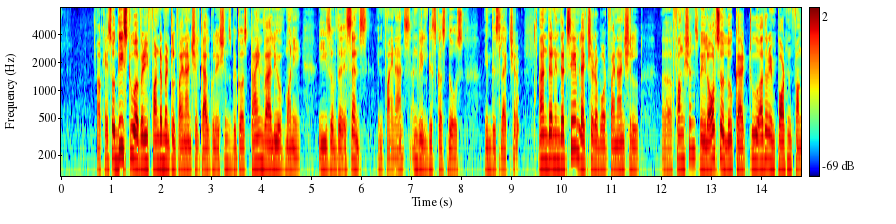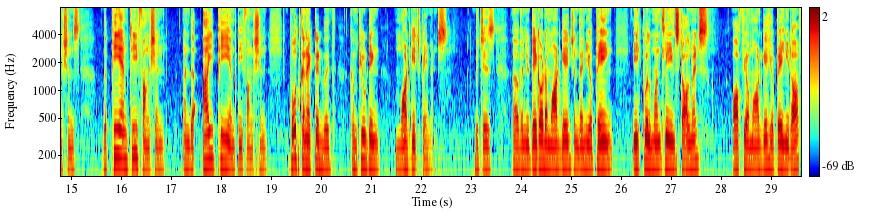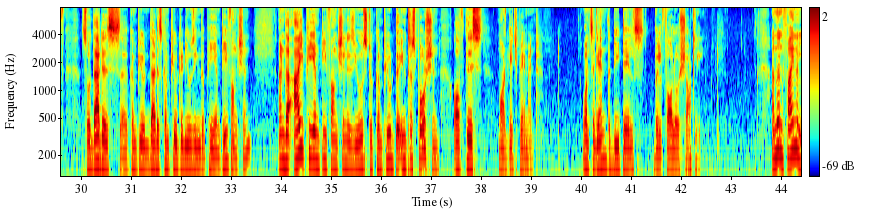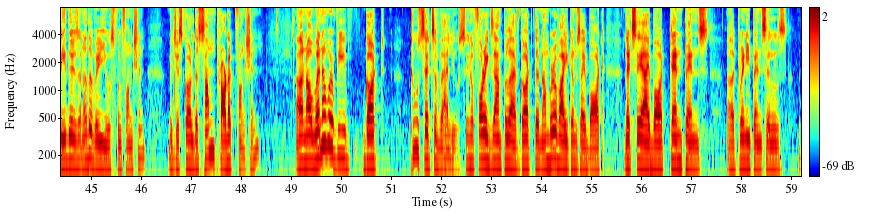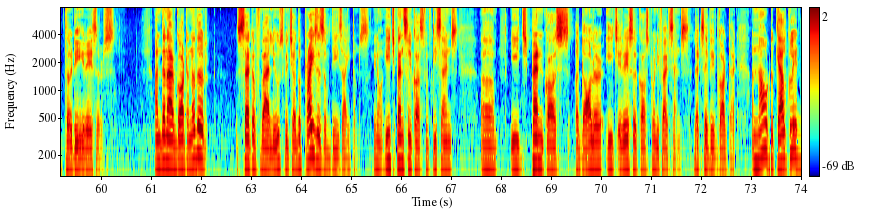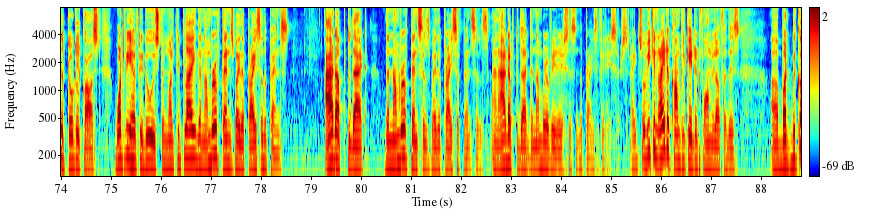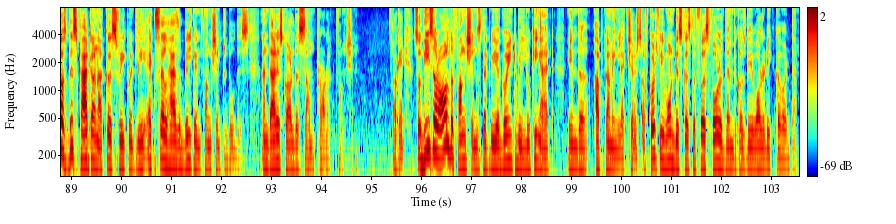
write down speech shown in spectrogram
Okay, so these two are very fundamental financial calculations because time value of money is of the essence in finance and we'll discuss those in this lecture. And then in that same lecture about financial uh, functions, we'll also look at two other important functions, the PMT function and the IPMT function, both connected with computing mortgage payments which is uh, when you take out a mortgage and then you're paying equal monthly installments of your mortgage you're paying it off. So that is uh, compute that is computed using the PMT function. And the IPMT function is used to compute the interest portion of this mortgage payment. Once again the details will follow shortly. And then finally there is another very useful function which is called the sum product function. Uh, now whenever we've got two sets of values. You know, for example, I've got the number of items I bought. Let's say I bought 10 pens, uh, 20 pencils, 30 erasers. And then I've got another set of values which are the prices of these items. You know, each pencil costs 50 cents, uh, each pen costs a dollar, each eraser costs 25 cents. Let's say we've got that. And now to calculate the total cost, what we have to do is to multiply the number of pens by the price of the pens, add up to that the number of pencils by the price of pencils and add up to that the number of erasers and the price of erasers right? So we can write a complicated formula for this uh, but because this pattern occurs frequently Excel has a built-in function to do this and that is called the sum product function. Okay? So these are all the functions that we are going to be looking at in the upcoming lectures. Of course we won't discuss the first four of them because we've already covered them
